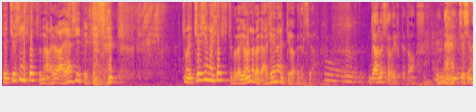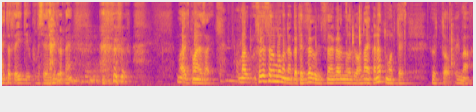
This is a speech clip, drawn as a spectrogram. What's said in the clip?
で中心1つのあれは怪しいと言ってるんですね。つまり中心が一つってことは世の中でありえないっていうわけですよ、うん、であの人がいるけど、中心が一つでいいっていうかもしれないけどね。まあごめんなさい、まあ、それそのものがなんか哲学につながるのではないかなと思ってふっと今、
